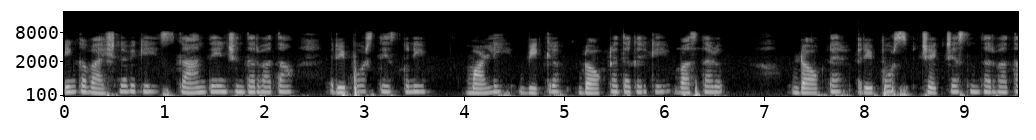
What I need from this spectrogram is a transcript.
ఇంకా వైష్ణవికి స్కాన్ తీయించిన తర్వాత రిపోర్ట్స్ తీసుకుని మళ్ళీ విక్రమ్ డాక్టర్ దగ్గరికి వస్తాడు. డాక్టర్ రిపోర్ట్స్ చెక్ చేసిన తర్వాత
